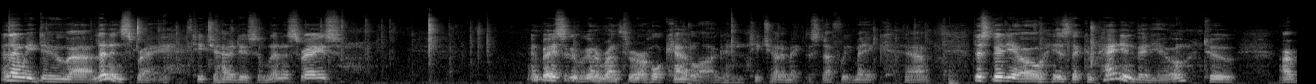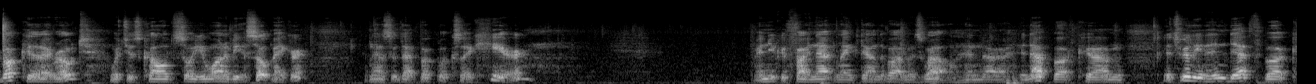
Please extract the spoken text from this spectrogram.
And then we do uh, linen spray. Teach you how to do some linen sprays. And basically we're going to run through our whole catalog and teach you how to make the stuff we make. Uh, this video is the companion video to our book that I wrote, which is called So You Want to Be a Soap Maker. And that's what that book looks like here. And you can find that link down the bottom as well. And uh, in that book, um, it's really an in-depth book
